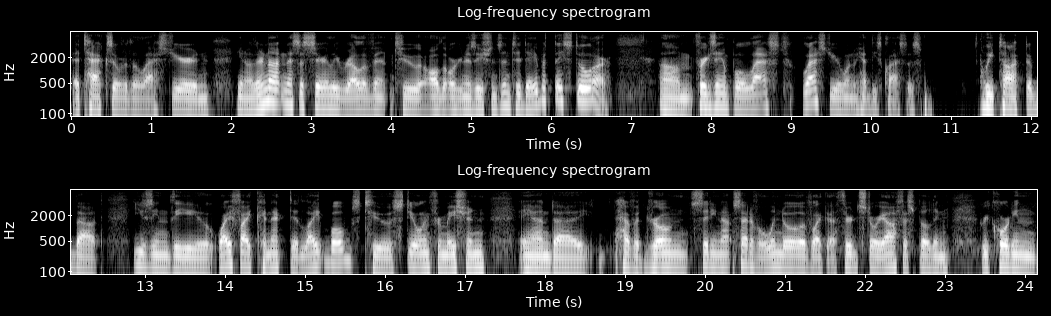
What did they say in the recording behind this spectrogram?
attacks over the last year. And, you know, they're not necessarily relevant to all the organizations in today, but they still are. Um, for example, last last year when we had these classes, we talked about using the Wi-Fi connected light bulbs to steal information and uh, have a drone sitting outside of a window of like a third-story office building, recording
